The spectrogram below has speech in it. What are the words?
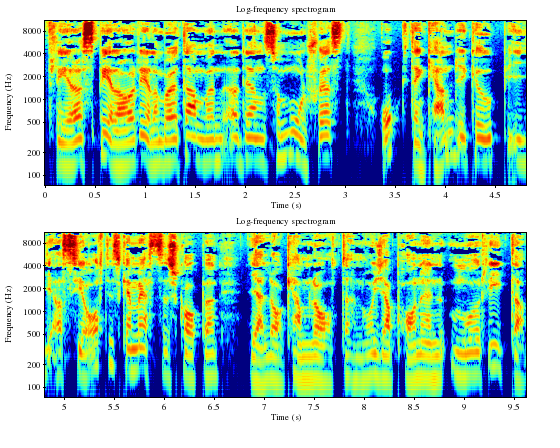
Flera spelare har redan börjat använda den som målgest och den kan dyka upp i asiatiska mästerskapen via lagkamraten och japanen Morita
